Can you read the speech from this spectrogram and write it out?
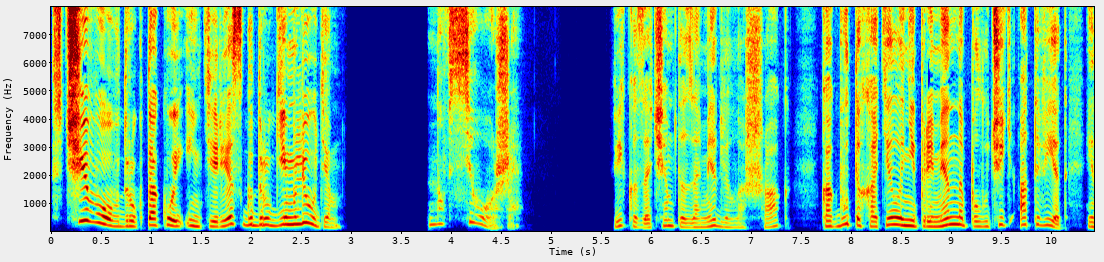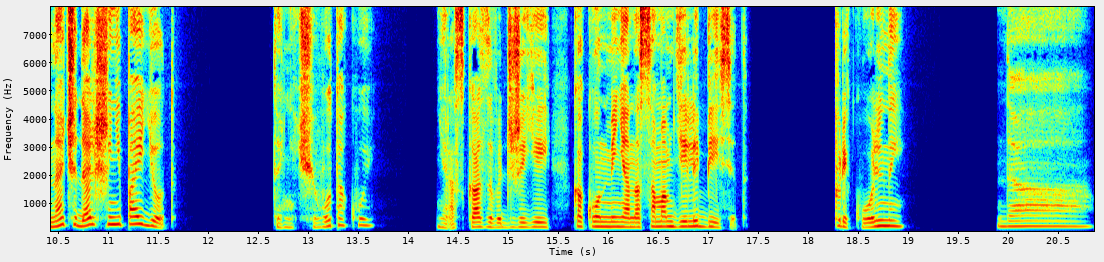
«С чего вдруг такой интерес к другим людям?» Но все же... Вика зачем-то замедлила шаг, как будто хотела непременно получить ответ, иначе дальше не пойдет. Да ничего такой. Не рассказывать же ей, как он меня на самом деле бесит. Прикольный. Да...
